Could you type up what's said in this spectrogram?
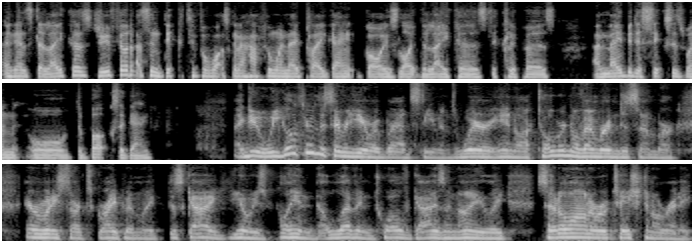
against the Lakers. Do you feel that's indicative of what's going to happen when they play guys like the Lakers, the Clippers, and maybe the Sixers when or the Bucks again? I do. We go through this every year with Brad Stevens, where in October, November, and December, everybody starts griping like this guy, you know, he's playing 11, 12 guys a night. Like, settle on a rotation already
